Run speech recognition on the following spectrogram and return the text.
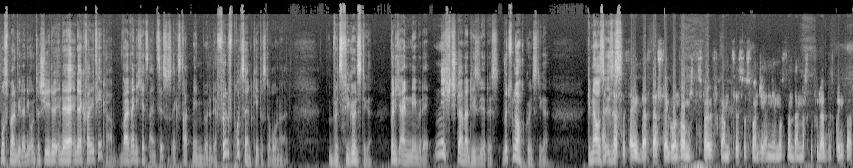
muss man wieder die Unterschiede in der, in der Qualität haben. Weil wenn ich jetzt einen Cissus-Extrakt nehmen würde, der 5% Ketosterone hat, wird es viel günstiger. Wenn ich einen nehme, der nicht standardisiert ist, wird es noch günstiger. Genauso also ist das es. Ist der, das, das ist der Grund, warum ich 12 Gramm Cissus von GN nehmen musste und dann das Gefühl hatte, das bringt was?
